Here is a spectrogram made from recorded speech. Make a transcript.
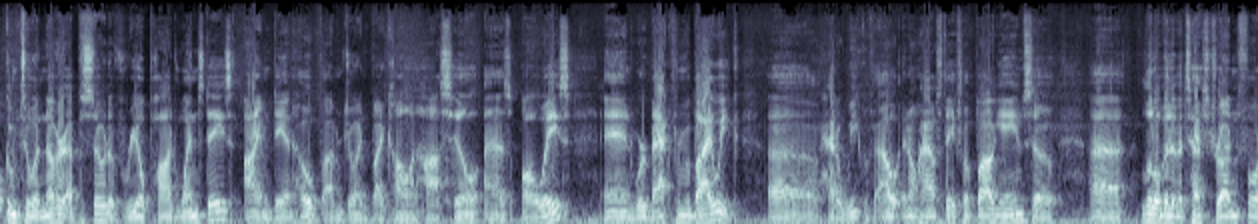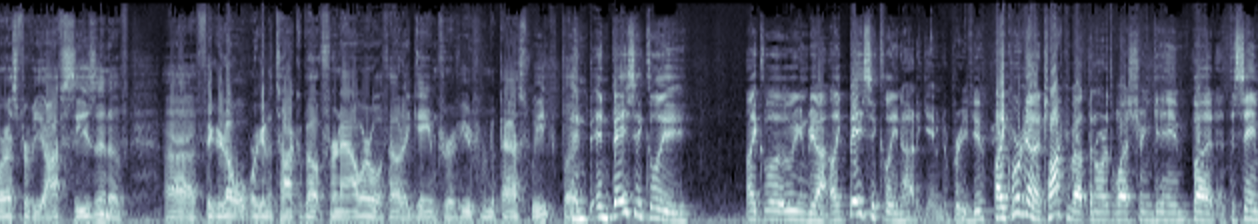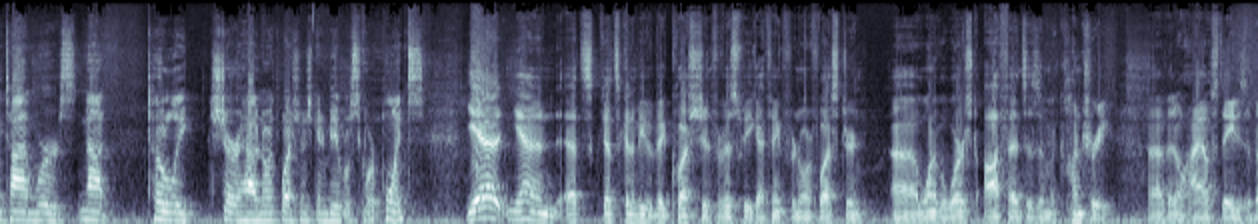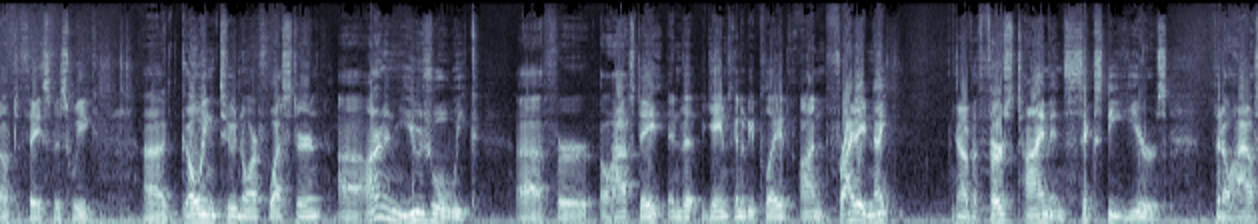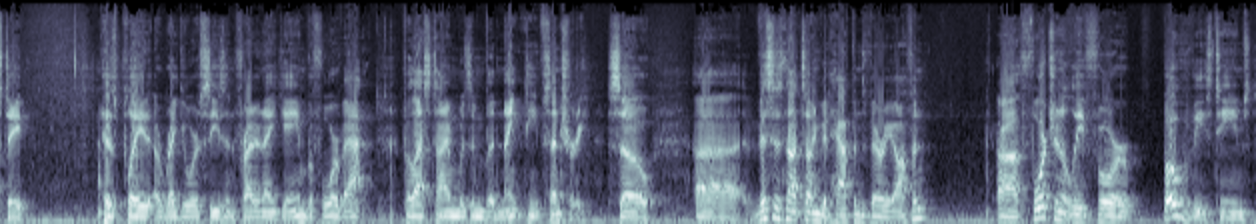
Welcome to another episode of Real Pod Wednesdays. I'm Dan Hope. I'm joined by Colin Hass-Hill as always, and we're back from a bye week. Uh, had a week without an Ohio State football game, so uh, a little bit of a test run for us for the off season of uh, figured out what we're going to talk about for an hour without a game to review from the past week. But and, and basically, like we can be on, like basically not a game to preview. Like we're going to talk about the Northwestern game, but at the same time, we're not totally sure how Northwestern is going to be able to score points. Yeah, yeah, and that's that's going to be a big question for this week. I think for Northwestern, uh, one of the worst offenses in the country uh, that Ohio State is about to face this week, uh, going to Northwestern uh, on an unusual week uh, for Ohio State, and the game's going to be played on Friday night. Uh, the first time in 60 years that Ohio State has played a regular season Friday night game. Before that, the last time was in the 19th century. So. this is not something that happens very often. Uh, fortunately for both of these teams,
